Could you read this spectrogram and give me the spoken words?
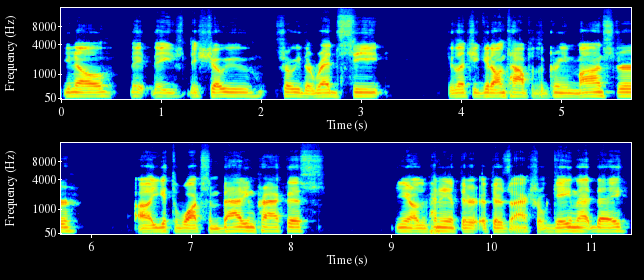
You know, they they they show you show you the red seat. They let you get on top of the green monster. Uh, you get to watch some batting practice. You know, depending if there if there's an actual game that day.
